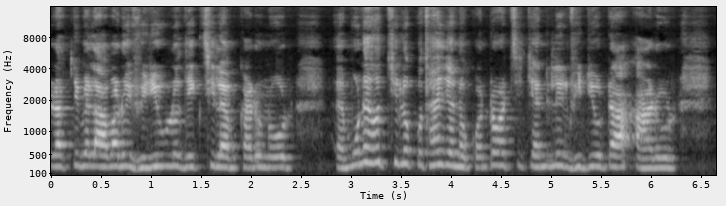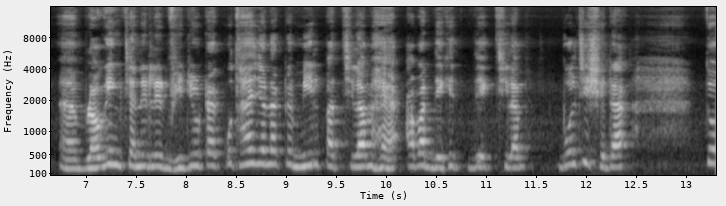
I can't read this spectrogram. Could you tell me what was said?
রাত্রিবেলা আবার ওই ভিডিওগুলো দেখছিলাম, কারণ ওর মনে হচ্ছিল কোথায় যেন কন্ট্রোভার্সি চ্যানেলের ভিডিওটা আর ওর ব্লগিং চ্যানেলের ভিডিওটা কোথায় যেন একটা মিল পাচ্ছিলাম। হ্যাঁ আবার দেখে, দেখছিলাম। বলছি সেটা। তো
